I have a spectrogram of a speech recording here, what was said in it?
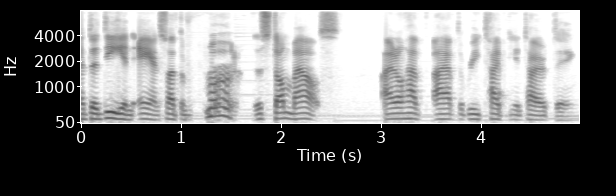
at the D and and, so I have to this dumb mouse. I don't have I have to retype the entire thing.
